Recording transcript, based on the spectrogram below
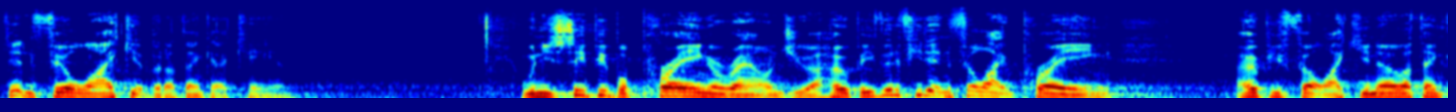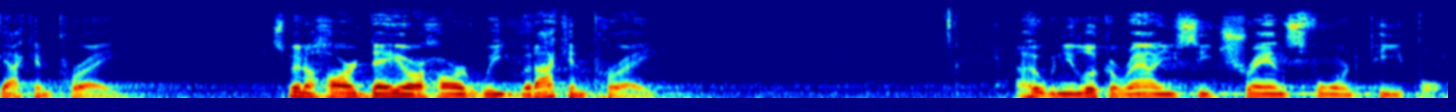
Didn't feel like it, but I think I can. When you see people praying around you, I hope, even if you didn't feel like praying, I hope you felt like, you know, I think I can pray. It's been a hard day or a hard week, but I can pray. I hope when you look around, you see transformed people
